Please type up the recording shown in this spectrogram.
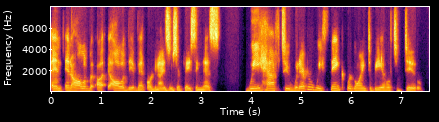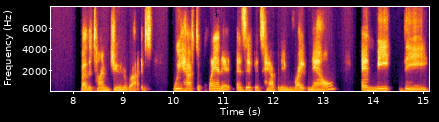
and and all of uh, all of the event organizers are facing this. We have to whatever we think we're going to be able to do by the time June arrives, we have to plan it as if it's happening right now and meet the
